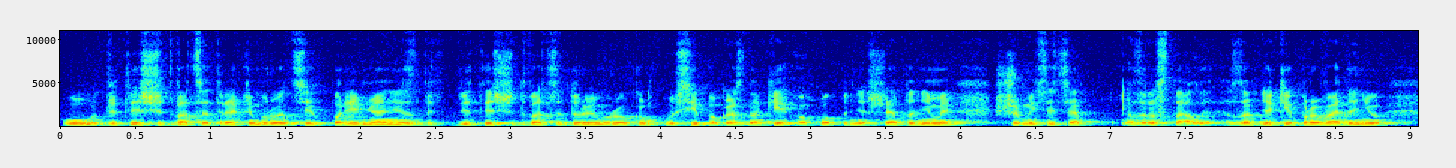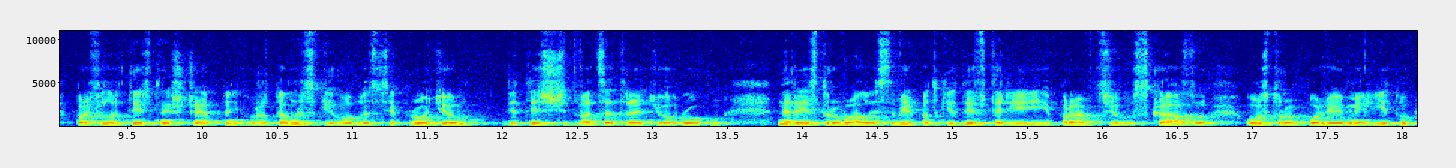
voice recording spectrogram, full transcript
У 2023 році, в порівнянні з 2022 роком, усі показники охоплення щепленнями щомісяця зростали. Завдяки проведенню профілактичних щеплень у Житомирській області протягом 2023 року не реєструвалися випадки дифтерії, правцю, сказу, гострого поліоміеліту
